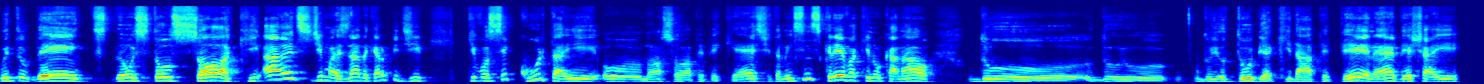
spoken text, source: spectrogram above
Muito bem, não estou só aqui. Ah, antes de mais nada, quero pedir que você curta aí o nosso appcast, também se inscreva aqui no canal do, do, do YouTube aqui da app, né? Deixa aí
